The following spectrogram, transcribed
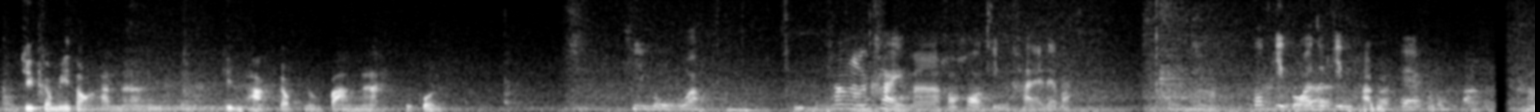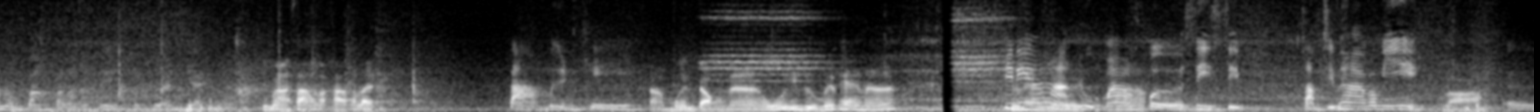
ของกิดก็มีสองอันนะ กินผักกับขนมปังนะทุกคน ขี้หมูอะ ที่หมูถ้างั้นไข่มาเขาขอกินไข่ได้ปะไข่มาก็กินบอกว่าจะกินผักก็แค่ขนมปัง ขนมปังฝรั่งเศสก็คืออันใหญ่พี่ม้าสั่งราคาเท่าไหร่สามหมื่นเคสามหมื่นดองนะอุ้ยถือไม่แพงนะ ที่นี่อาหารถูกมากถูกมากเฝอสี่สิบสามสิบห้าก็มีหรอเออ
